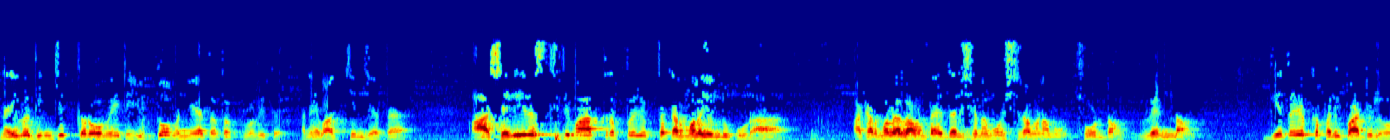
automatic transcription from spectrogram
నైవ కించిత్ కరోమేటి యుక్తో మన్యేత తత్వవిత్ అనే వాక్యం చేత ఆ శరీర స్థితి మాత్ర ప్రయుక్త కర్మల ఎందు కూడా ఆ కర్మలు ఎలా ఉంటాయి? దర్శనము శ్రవణము చూడడం వినడం. గీత యొక్క పరిపాటిలో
